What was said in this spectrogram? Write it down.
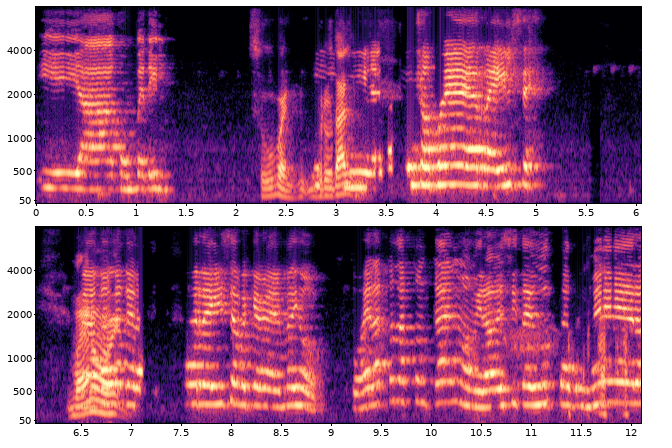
y a competir. Súper, brutal. Y, eso fue reírse. Bueno, eh. reírse porque él me dijo, coge las cosas con calma, mira a ver si te gusta primero,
